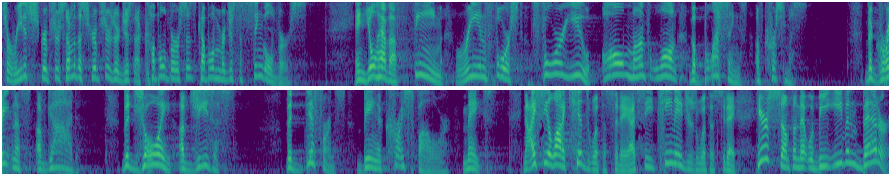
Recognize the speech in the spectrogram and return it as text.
to read a scripture. Some of the scriptures are just a couple verses, a couple of them are just a single verse. And you'll have a theme reinforced for you all month long the blessings of Christmas, the greatness of God, the joy of Jesus, the difference being a Christ follower makes now, I see a lot of kids with us today. I see teenagers with us today. Here's something that would be even better.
